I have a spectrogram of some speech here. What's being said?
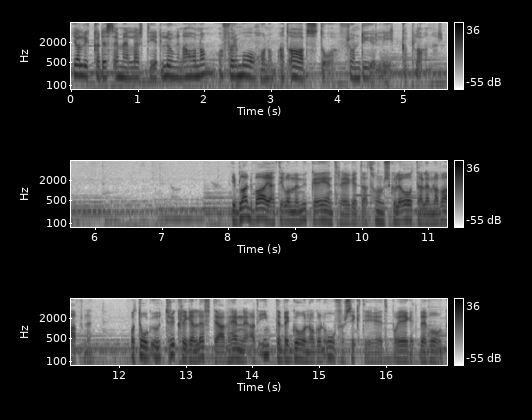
Jag lyckades emellertid lugna honom och förmå honom att avstå från dylika planer. Ibland bad jag till och med mycket enträget att hon skulle återlämna vapnet och tog uttryckligen löfte av henne att inte begå någon oförsiktighet på eget bevåg.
